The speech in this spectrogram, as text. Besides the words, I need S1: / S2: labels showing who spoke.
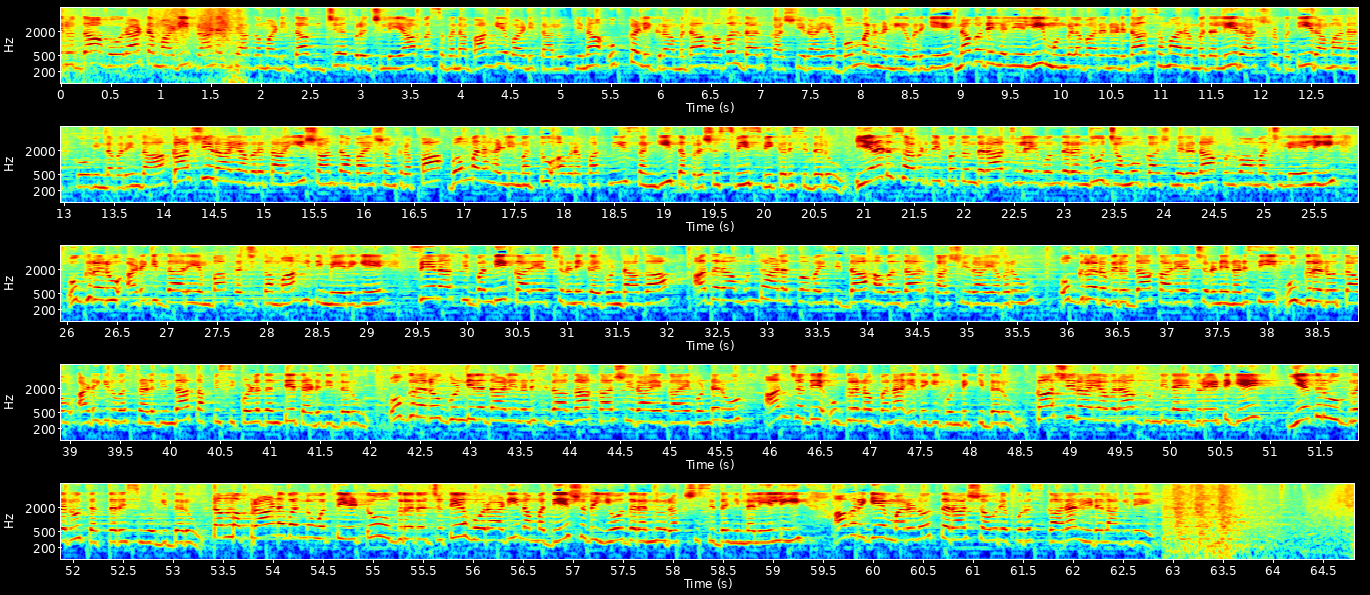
S1: ವಿರುದ್ಧ ಹೋರಾಟ ಮಾಡಿ ಪ್ರಾಣತ್ಯಾಗ ಮಾಡಿದ್ದ ವಿಜಯಪುರ ಜಿಲ್ಲೆಯ ಬಸವನ ಬಾಗೇವಾಡಿ ತಾಲೂಕಿನ ಉಕ್ಕಳಿ ಗ್ರಾಮದ ಹವಲ್ದಾರ್ ಕಾಶಿರಾಯ ಬೊಮ್ಮನಹಳ್ಳಿಯವರಿಗೆ ನವದೆಹಲಿಯಲ್ಲಿ ಮಂಗಳವಾರ ನಡೆದ ಸಮಾರಂಭದಲ್ಲಿ ರಾಷ್ಟ್ರಪತಿ ರಾಮನಾಥ್ ಕೋವಿಂದ್ ಅವರಿಂದ ಕಾಶಿರಾಯ ಅವರ ತಾಯಿ ಶಾಂತಾಬಾಯಿ ಶಂಕರಪ್ಪ, ಬೊಮ್ಮನಹಳ್ಳಿ ಮತ್ತು ಅವರ ಪತ್ನಿ ಸಂಗೀತ ಪ್ರಶಸ್ತಿ ಸ್ವೀಕರಿಸಿದರು. ಎರಡು ಸಾವಿರದ ಇಪ್ಪತ್ತೊಂದರ ಜುಲೈ ಒಂದರಂದು ಜಮ್ಮು ಕಾಶ್ಮೀರದ ಪುಲ್ವಾಮಾ ಜಿಲ್ಲೆಯಲ್ಲಿ ಉಗ್ರರು ಅಡಗಿದ್ದಾರೆ ಎಂಬ ಖಚಿತ ಮಾಹಿತಿ ಮೇರೆಗೆ ಸೇನಾ ಸಿಬ್ಬಂದಿ ಕಾರ್ಯಾಚರಣೆ ಕೈಗೊಂಡಾಗ ಅದರ ಮುಂದಾಳತ್ವ ವಹಿಸಿದ್ದ ಹವಲ್ದಾರ್ ಕಾಶಿರಾಯ್ ಅವರು ಉಗ್ರರ ವಿರುದ್ಧ ಕಾರ್ಯಾಚರಣೆ ನಡೆಸಿ ಉಗ್ರರು ತಾವು ಅಡಗಿರುವ ಸ್ಥಳದಿಂದ ತಪ್ಪಿಸಿಕೊಳ್ಳದಂತೆ ತಡೆದಿದ್ದರು. ಉಗ್ರರು ಗುಂಡಿನ ದಾಳಿ ನಡೆಸಿದಾಗ ಕಾಶಿರಾಯ ಗಾಯಗೊಂಡರು. ಅಂಚದೆ ಉಗ್ರನೊಬ್ಬನ ಎದೆಗೆ ಗುಂಡಿಕ್ಕಿದ್ದರು ಕಾಶಿರಾಯ್ ಅವರ ಗುಂಡಿನ ಎದುರೇಟಿಗೆ ಎದುರು ಉಗ್ರರು ತತ್ತರಿಸಿ ಹೋಗಿದ್ದರು. ತಮ್ಮ ಪ್ರಾಣವನ್ನು ಒತ್ತೆಯಿಟ್ಟು ಉಗ್ರರ ಜೊತೆ ಹೋರಾಡಿ ನಮ್ಮ ದೇಶದ ಯೋಧರನ್ನು ರಕ್ಷಿಸಿದ್ದ ಹಿನ್ನೆಲೆಯಲ್ಲಿ ಅವರಿಗೆ ಮರಣೋತ್ತರ ಶೌರ್ಯ ಪುರಸ್ಕಾರ ನೀಡಲಾಗಿದೆ.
